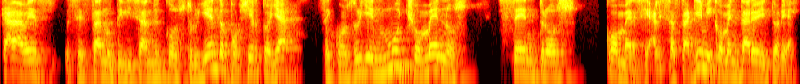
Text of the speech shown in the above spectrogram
cada vez se están utilizando y construyendo, por cierto, ya se construyen mucho menos centros comerciales. Hasta aquí mi comentario editorial.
